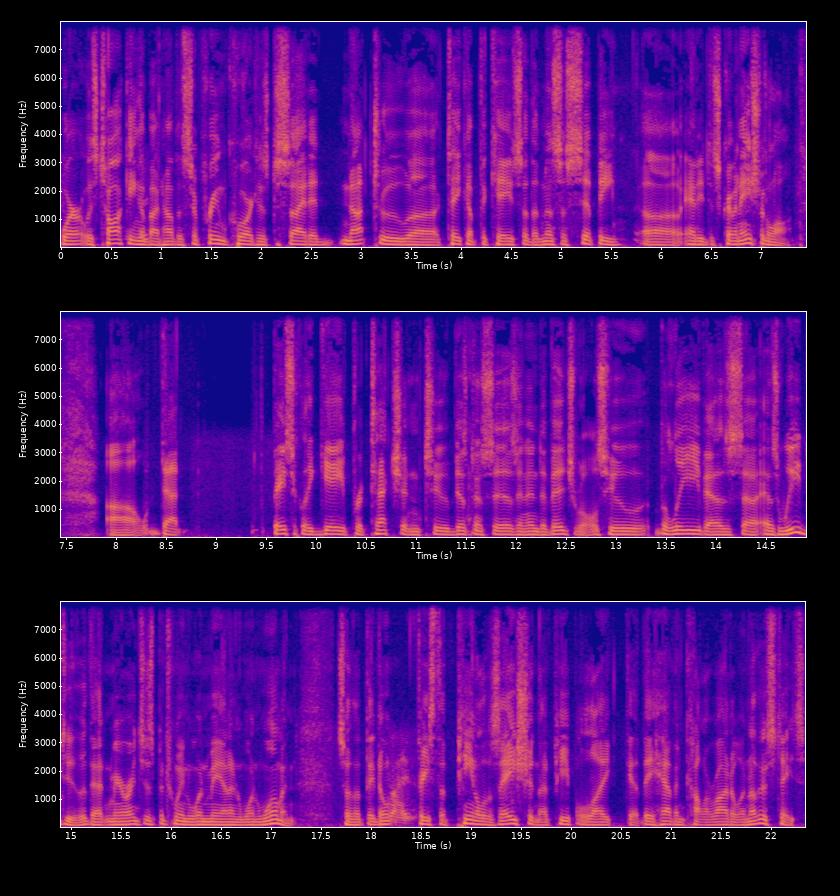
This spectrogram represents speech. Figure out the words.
where it was talking about how the Supreme Court has decided not to uh, take up the case of the Mississippi uh, anti discrimination law uh, that basically gave protection to businesses and individuals who believe, as uh, as we do, that marriage is between one man and one woman, so that they don't Right. face the penalization that people like uh, they have in Colorado and other states.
